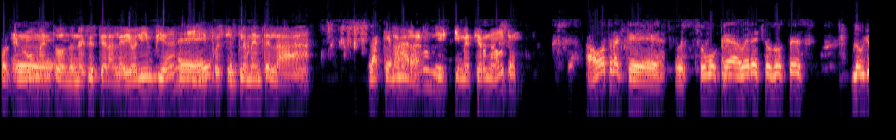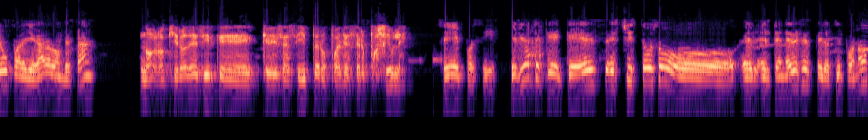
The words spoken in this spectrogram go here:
Porque En un momento donde no existía la ley Olimpia Eh. y pues simplemente la, la la quemaron. bajaron y, y metieron a otra. A otra que, pues, tuvo que haber hecho dos, tres blow job para llegar a donde está. No, no quiero decir que, que es así, pero puede ser posible. Sí, pues sí. Y fíjate que, que es, es chistoso el, el tener ese estereotipo, ¿no?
